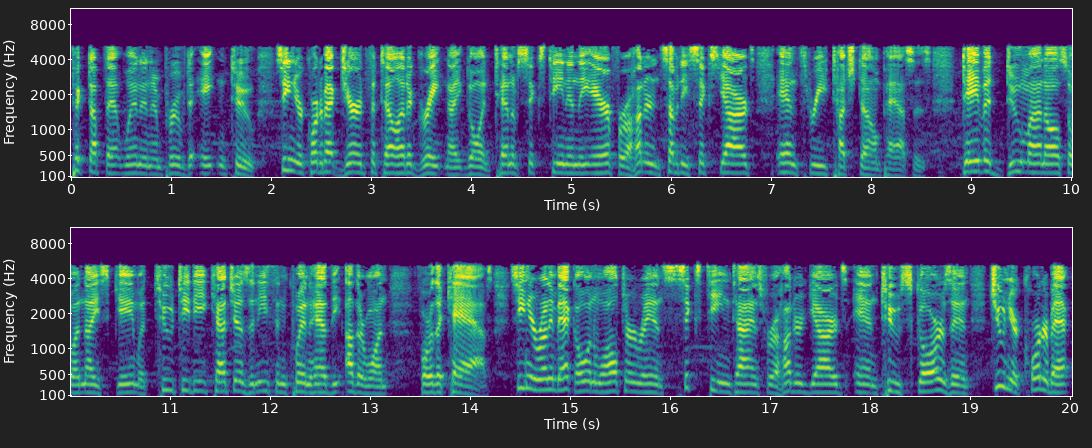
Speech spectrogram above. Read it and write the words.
picked up that win and improved to 8 and 2. Senior quarterback Jared Fattel had a great night, going 10 of 16 in the air for 176 yards and three touchdown passes. David Dumont also a nice game with two TD catches, and Ethan Quinn had the other one for the Cavs. Senior running back Owen Walter ran 16 times for 100 yards and two scores, and junior quarterback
